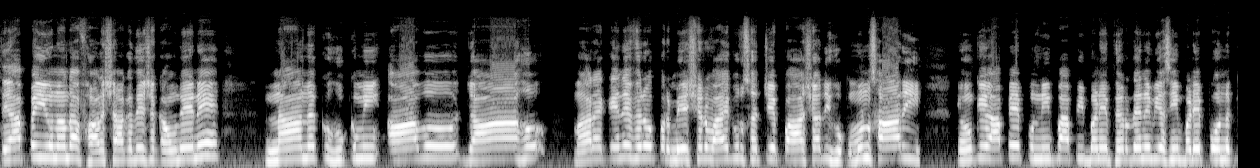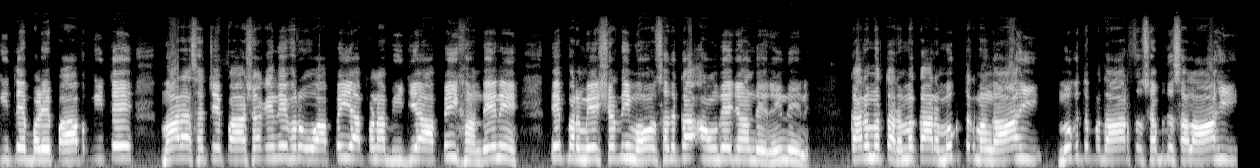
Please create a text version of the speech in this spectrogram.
ਤੇ ਆਪੇ ਹੀ ਉਹਨਾਂ ਦਾ ਫਲ ਛਕਦੇ ਛਕਾਉਂਦੇ ਨੇ। ਨਾਨਕ ਹੁਕਮੀ ਆਵੋ ਜਾਹੋ। ਮਹਾਰਾਜ ਕਹਿੰਦੇ ਫਿਰ ਉਹ ਪਰਮੇਸ਼ਰ ਵਾਹਿਗੁਰੂ ਸੱਚੇ ਪਾਤਸ਼ਾਹ ਦੀ ਹੁਕਮ ਅਨੁਸਾਰ ਹੀ, ਕਿਉਂਕਿ ਆਪੇ ਪੁੰਨੀ ਪਾਪੀ ਬਣੇ ਫਿਰਦੇ ਨੇ ਵੀ ਅਸੀਂ ਬੜੇ ਪੁੰਨ ਕੀਤੇ, ਬੜੇ ਪਾਪ ਕੀਤੇ। ਮਹਾਰਾਜ ਸੱਚੇ ਪਾਤਸ਼ਾਹ ਕਹਿੰਦੇ ਫਿਰ ਉਹ ਆਪੇ ਹੀ ਆਪਣਾ ਬੀਜਿਆ, ਆਪੇ ਹੀ ਖਾਂਦੇ ਨੇ ਤੇ ਪਰਮੇਸ਼ਰ ਦੀ ਮੌਤ ਸਦਕਾ ਆਉਂਦੇ ਜਾਂਦੇ ਰਹਿੰਦੇ ਨੇ। ਕਰਮ ਧਰਮ ਕਰ ਮੁਕਤ ਮੰਗਾਹੀ, ਮੁਕਤ ਪਦਾਰਥ ਸ਼ਬਦ ਸਲਾਹੀ,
